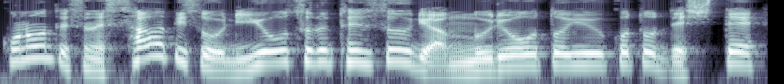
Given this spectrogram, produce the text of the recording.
このですね、サービスを利用する手数料は無料ということでして、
